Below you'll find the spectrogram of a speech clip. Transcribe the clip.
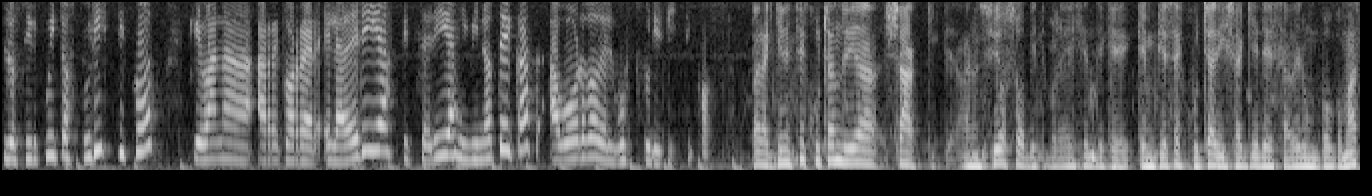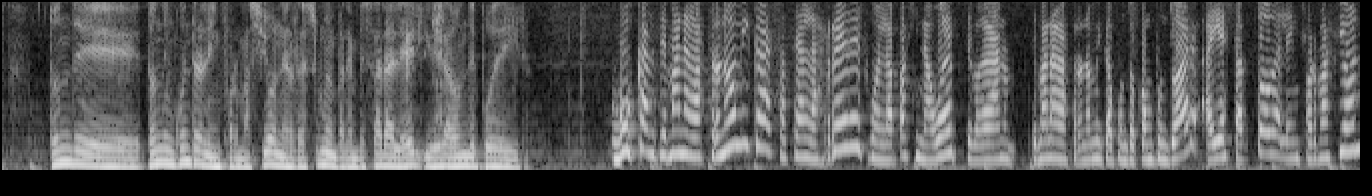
los circuitos turísticos que van a, a recorrer heladerías, pizzerías y vinotecas a bordo del bus turístico. Para quien esté escuchando y ya ansioso, viste, porque hay gente que, empieza a escuchar y ya quiere saber un poco más, ¿dónde, ¿dónde encuentra la información, el resumen para empezar a leer y ver a dónde puede ir? Buscan Semana Gastronómica, ya sea en las redes o en la página web seman- semanagastronómica.com.ar. Ahí está toda la información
